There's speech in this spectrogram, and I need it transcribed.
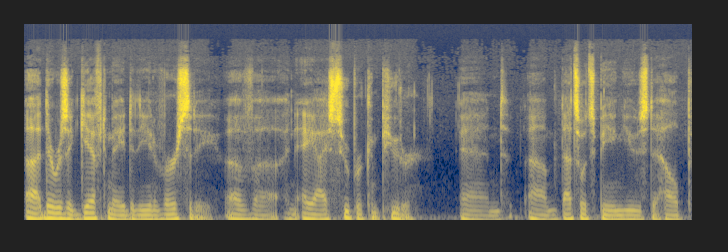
uh, there was a gift made to the university of uh, an AI supercomputer, and um, that's what's being used to help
